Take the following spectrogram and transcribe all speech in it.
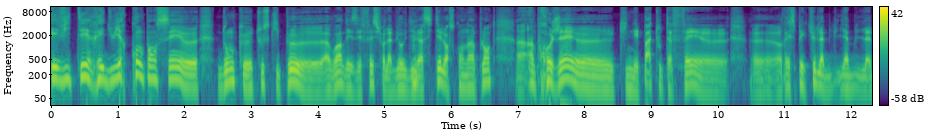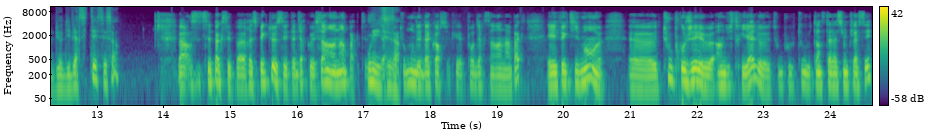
éviter, réduire, compenser donc tout ce qui peut avoir des effets sur la biodiversité lorsqu'on implante un, projet qui n'est pas tout à fait respectueux de la biodiversité c'est ça? Alors, c'est pas que c'est pas respectueux, c'est-à-dire que ça a un impact. Oui, c'est ça. Tout le monde est d'accord pour dire que ça a un impact. Et effectivement, euh, euh tout projet euh, industriel, tout, toute installation classée,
